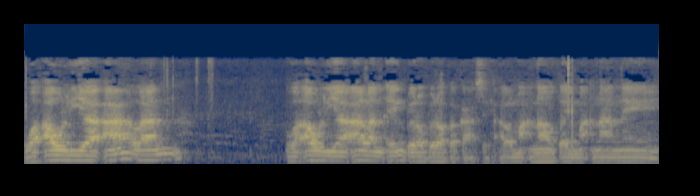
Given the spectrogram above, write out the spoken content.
Wa auliya'a lan wa auliya'a lan ing pira-pira kekasih al makna utawi maknane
